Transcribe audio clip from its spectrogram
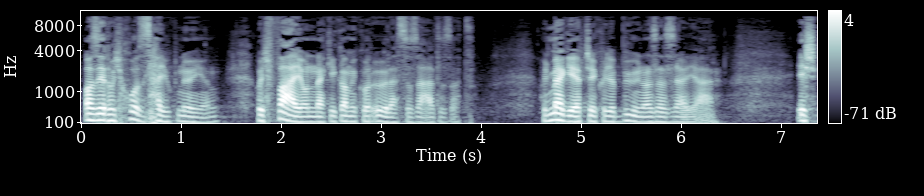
Azért, hogy hozzájuk nőjön. Hogy fájjon nekik, amikor ő lesz az áldozat. Hogy megértsék, hogy a bűn az ezzel jár. És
